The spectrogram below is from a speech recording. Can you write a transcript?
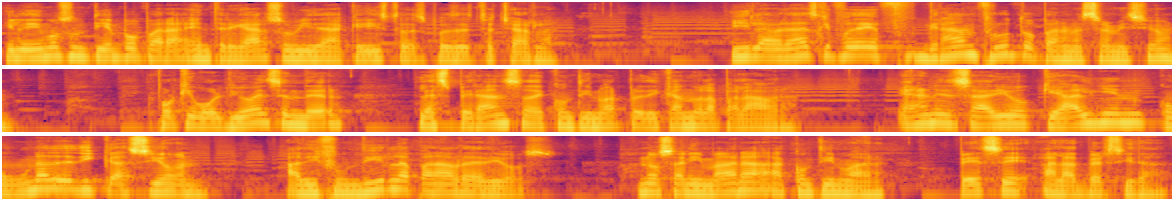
Y le dimos un tiempo para entregar su vida a Cristo después de esta charla. Y la verdad es que fue de gran fruto para nuestra misión, porque volvió a encender la esperanza de continuar predicando la palabra. Era necesario que alguien con una dedicación a difundir la palabra de Dios nos animara a continuar pese a la adversidad.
